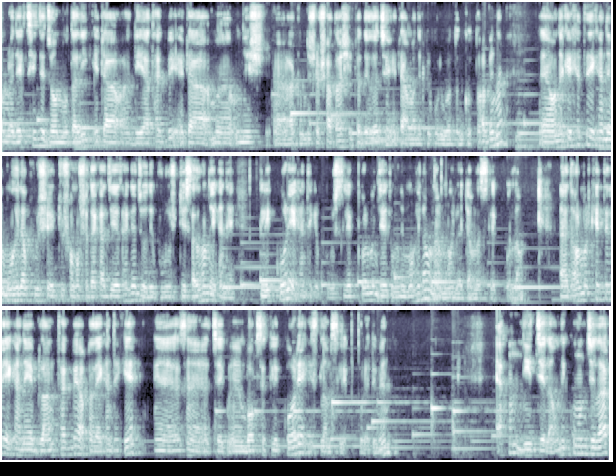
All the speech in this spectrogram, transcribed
আমরা দেখছি যে জন্ম তারিখ, এটা দেয়া থাকবে। এটা উনিশ আট, উনিশশো সাতাশ, এটা দেওয়া আছে এটা আমাদেরকে পরিবর্তন করতে হবে না। অনেকের ক্ষেত্রে এখানে মহিলা পুরুষের একটু সমস্যা দেখা দিয়ে থাকে। যদি পুরুষ টিচার হন এখানে ক্লিক করে এখান থেকে পুরুষ সিলেক্ট করবেন যেহেতু উনি মহিলা ওনার মহিলাটা আমরা সিলেক্ট করলাম। ধর্মের ক্ষেত্রে এখানে ব্লাঙ্ক থাকবে। আপনারা এখান থেকে বক্সে ক্লিক করে ইসলাম সিলেক্ট করে দিবেন। এখন নিজ জেলা উনি কোন জেলার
